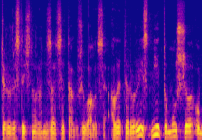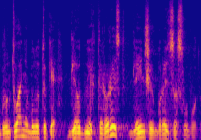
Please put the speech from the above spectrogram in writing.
Терористична організація так вживалося, але терорист ні, тому що обґрунтування було таке: для одних терорист, для інших борець за свободу.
